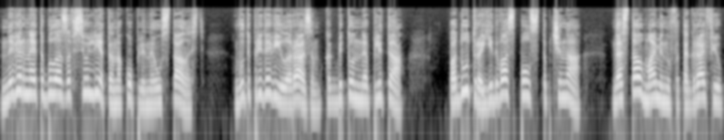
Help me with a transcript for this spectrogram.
Наверное, это была за все лето накопленная усталость. Вот и придавила разом, как бетонная плита. Под утро едва сполз топчина. Достал мамину фотографию,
